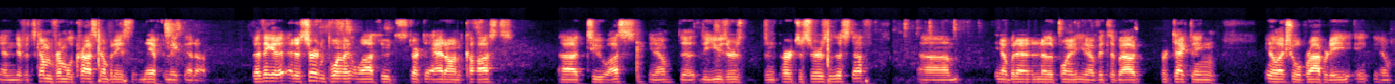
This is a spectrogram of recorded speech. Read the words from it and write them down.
And if it's coming from lacrosse companies, then they have to make that up. So I think at, at a certain point, lawsuits start to add on costs uh, to us, you know, the, the users and purchasers of this stuff. Um, you know, but at another point, you know, if it's about protecting intellectual property, you know,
